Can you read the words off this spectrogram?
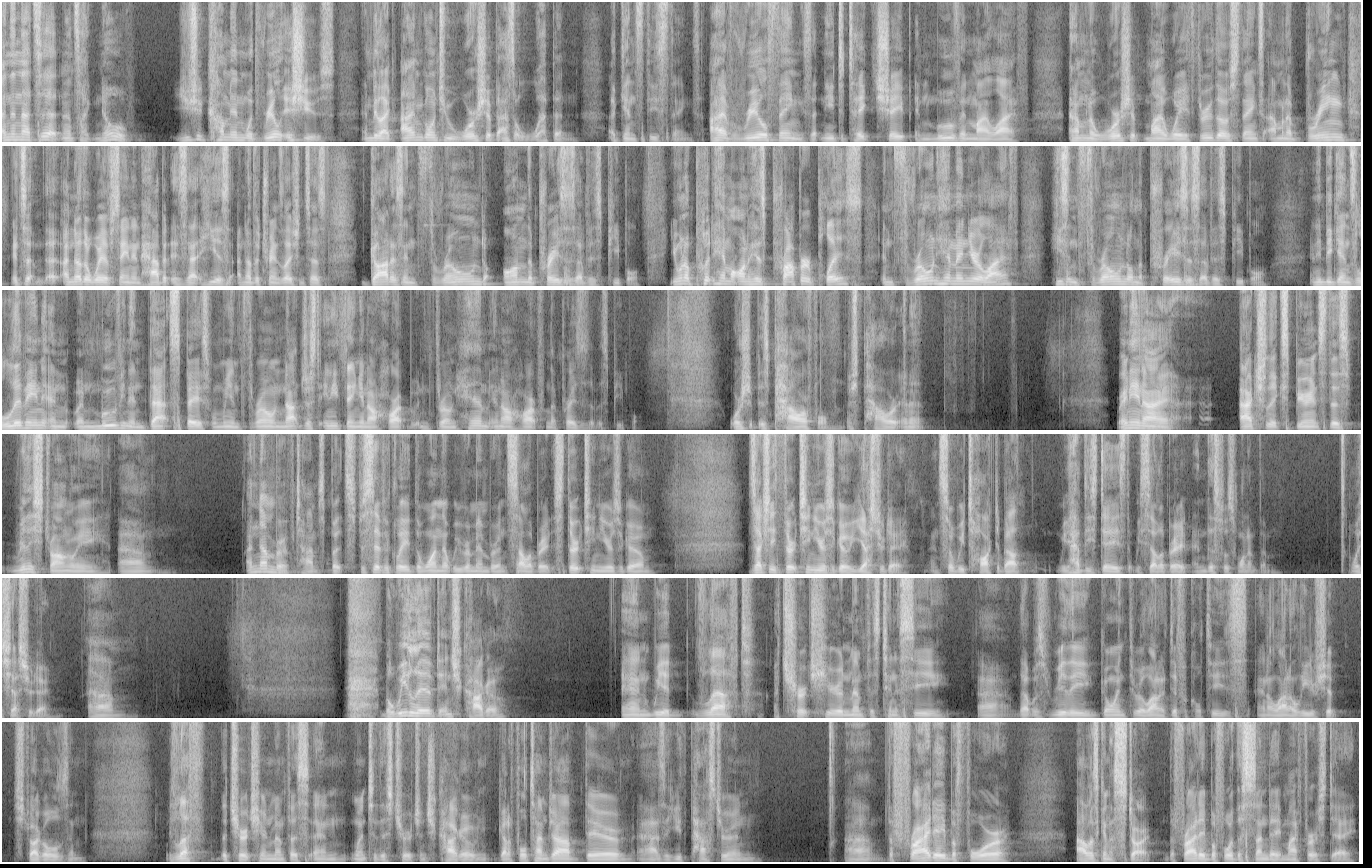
And then that's it. And it's like, no, you should come in with real issues and be like, I'm going to worship as a weapon against these things. I have real things that need to take shape and move in my life and I'm going to worship my way through those things. I'm going to bring, it's a, another way of saying inhabit is that he is, another translation says, God is enthroned on the praises of his people. You want to put him on his proper place, enthrone him in your life? He's enthroned on the praises of his people. And he begins living and, and moving in that space when we enthrone not just anything in our heart, but enthrone him in our heart from the praises of his people. Worship is powerful, there's power in it. Rainey and I actually experienced this really strongly um, a number of times, but specifically the one that we remember and celebrate is 13 years ago. It's actually 13 years ago yesterday. And so we talked about, we have these days that we celebrate, and this was one of them, was yesterday. Um, but we lived in Chicago, and we had left a church here in Memphis, Tennessee, uh, that was really going through a lot of difficulties and a lot of leadership struggles and we left the church here in Memphis and went to this church in Chicago and got a full time job there as a youth pastor. And um, the Friday before I was going to start, the Friday before the Sunday, my first day,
